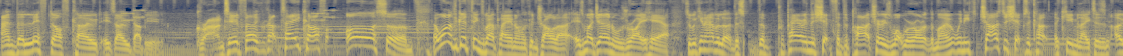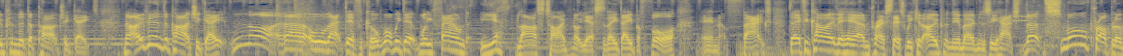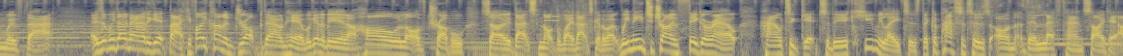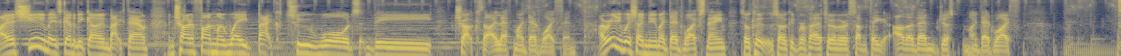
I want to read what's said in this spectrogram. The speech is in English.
And the liftoff code is OW. Granted for takeoff. Awesome. Now, one of the good things about playing on the controller is my journal's right here. So we can have a look. The, the preparing the ship for departure is what we're on at the moment. We need to charge the ship's accumulators and open the departure gate. Now, opening the departure gate, not uh, all that difficult. What we did, we found yes last time, not yesterday, day before, in fact, that if you come over here and press this, we can open the emergency hatch. The small problem with that is that we don't know how to get back. If I kind of drop down here, we're going to be in a whole lot of trouble. So that's not the way that's going to work. We need to try and figure out how to get to the accumulators, the capacitors on the left-hand side here. I assume it's going to be going back down and trying to find my way back towards the truck that I left my dead wife in. I really wish I knew my dead wife's name so I could, so I could refer to her as something other than just my dead wife.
